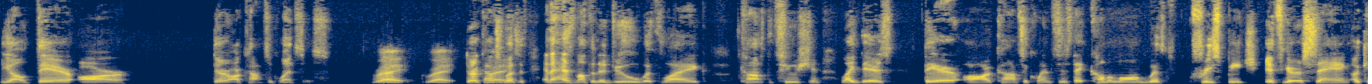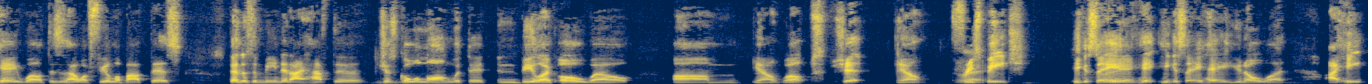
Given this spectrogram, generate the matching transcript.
you know, there are there are consequences. Right. Right. There are consequences, and that has nothing to do with like constitution. Like there's there are consequences that come along with free speech. If you're saying, okay, well, this is how I feel about this, that doesn't mean that I have to just go along with it and be like, oh well, um, you know, well, shit, you know, free Right. speech. He could say, Right. hey, he could say, hey, you know what? I hate,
